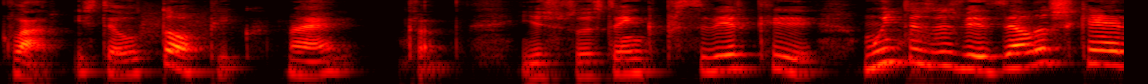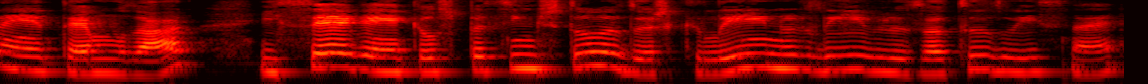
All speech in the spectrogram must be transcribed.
Claro, isto é utópico, não é? Pronto. E as pessoas têm que perceber que muitas das vezes elas querem até mudar e seguem aqueles passinhos todos que leem nos livros ou tudo isso, não é?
